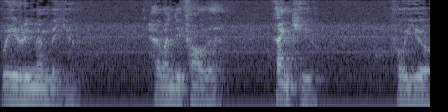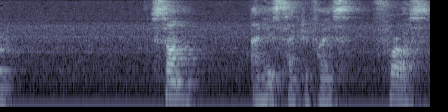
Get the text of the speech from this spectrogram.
we remember you. Heavenly Father, thank you for your Son and his sacrifice for us.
